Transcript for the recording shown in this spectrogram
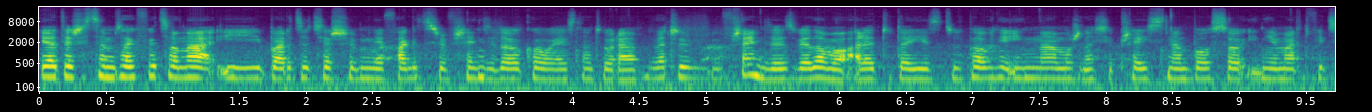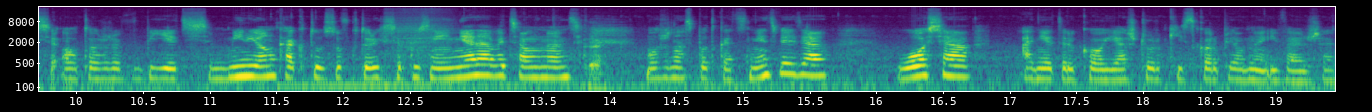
Ja też jestem zachwycona i bardzo cieszy mnie fakt, że wszędzie dookoła jest natura. Znaczy, wszędzie jest wiadomo, ale tutaj jest zupełnie inna. Można się przejść na boso i nie martwić się o to, że wbije ci się milion kaktusów, których się później nie da wyciągnąć. Tak. Można spotkać niedźwiedzia, łosia, a nie tylko jaszczurki, skorpiony i węże,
